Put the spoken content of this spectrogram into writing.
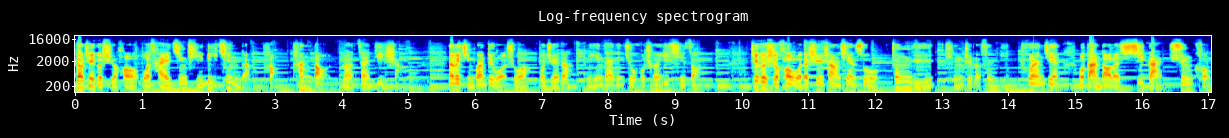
到这个时候，我才精疲力尽地躺瘫倒了在地上。那位警官对我说：“我觉得你应该跟救护车一起走。”这个时候，我的肾上腺素终于停止了分泌。突然间，我感到了膝盖、胸口、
